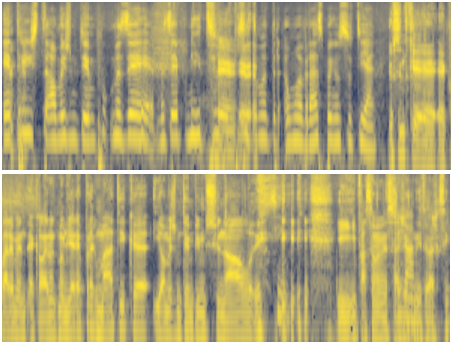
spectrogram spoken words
é triste ao mesmo tempo, mas é, mas é bonito. É, preciso é- de um, abraço para um sutiã. Eu sinto que é, é claramente, é claramente uma mulher, é pragmática e ao mesmo tempo emocional e, e, e passa uma mensagem Emocional. bonita. Eu acho que sim.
